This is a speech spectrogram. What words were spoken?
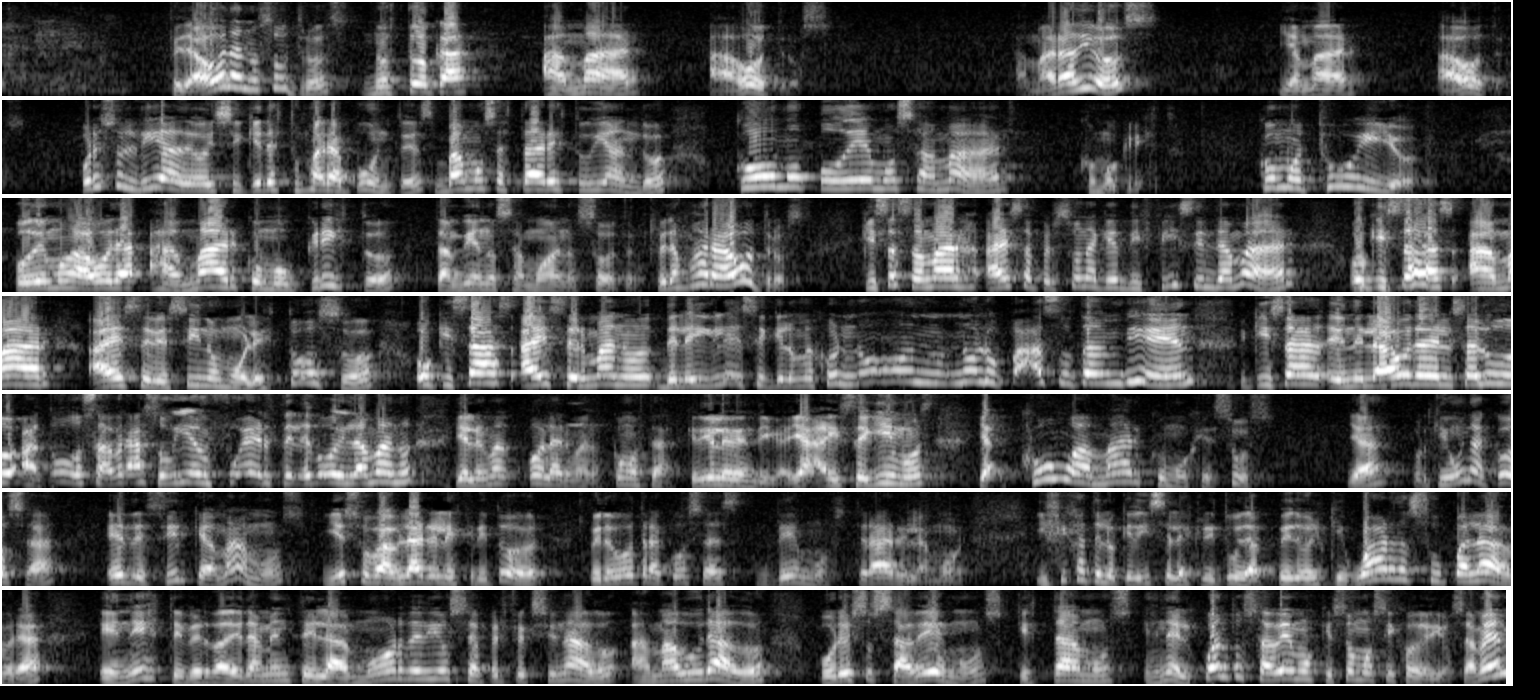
Pero ahora a nosotros nos toca amar a otros. Amar a Dios y amar a otros. Por eso el día de hoy, si quieres tomar apuntes, vamos a estar estudiando cómo podemos amar como Cristo. Como tú y yo podemos ahora amar como Cristo también nos amó a nosotros. Pero amar a otros. Quizás amar a esa persona que es difícil de amar, o quizás amar a ese vecino molestoso, o quizás a ese hermano de la iglesia que a lo mejor no, no lo paso tan bien. Quizás en la hora del saludo a todos abrazo bien fuerte, le doy la mano, y al hermano, hola hermano, ¿cómo está? Que Dios le bendiga. Ya, ahí seguimos. Ya, ¿cómo amar como Jesús? ¿Ya? Porque una cosa es decir que amamos, y eso va a hablar el escritor, pero otra cosa es demostrar el amor. Y fíjate lo que dice la Escritura, pero el que guarda su palabra, en este verdaderamente el amor de Dios se ha perfeccionado, ha madurado, por eso sabemos que estamos en Él. ¿Cuántos sabemos que somos hijos de Dios? ¿Amén?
